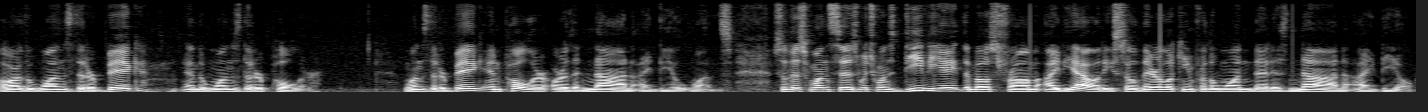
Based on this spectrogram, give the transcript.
are the ones that are big and the ones that are polar. Ones that are big and polar are the non-ideal ones. So this one says which ones deviate the most from ideality, so they're looking for the one that is non-ideal.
